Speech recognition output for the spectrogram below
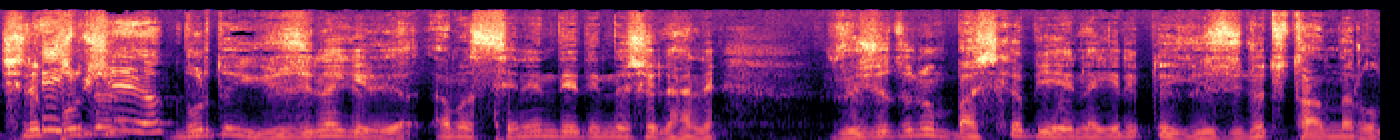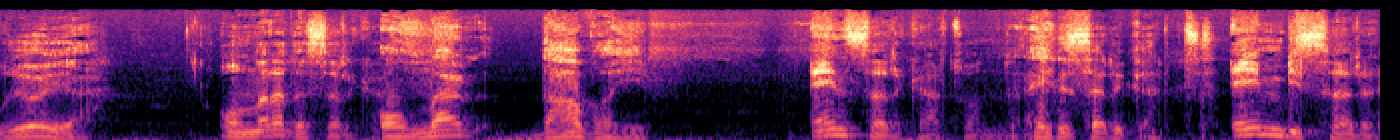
Şimdi Hiçbir burada, şey yok. burada yüzüne geliyor ama senin dediğinde şöyle hani vücudunun başka bir yerine gelip de yüzünü tutanlar oluyor ya. Onlara da sarı kart. Onlar daha vahim. En sarı kart onlar. En sarı kart. En bir sarı.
